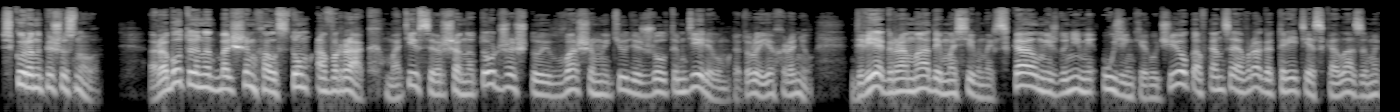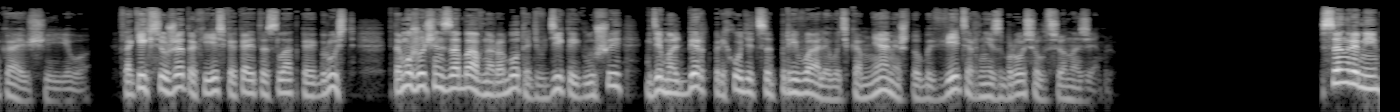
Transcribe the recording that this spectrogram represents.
Скоро напишу снова. Работаю над большим холстом «Овраг». Мотив совершенно тот же, что и в вашем этюде с желтым деревом, который я храню. Две громады массивных скал, между ними узенький ручеек, а в конце оврага третья скала, замыкающая его. В таких сюжетах есть какая-то сладкая грусть. К тому же очень забавно работать в дикой глуши, где мольберт приходится приваливать камнями, чтобы ветер не сбросил все на землю. Сен-Реми.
